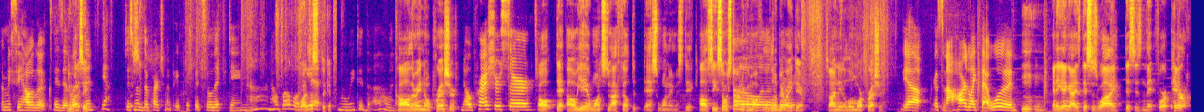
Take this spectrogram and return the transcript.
Let me see how it looks. Is it You wanna see? lifting? Yeah. Just move the parchment paper. If it's lifting. No, no bubbles Why is it sticking? When we did the other one. Oh, there ain't no pressure. No pressure, sir. Oh, that. Oh yeah, it wants to. I felt the S one in the stick. Oh, see, so it's starting to come Oh, off a little little bit right there. So I need a little more pressure. Yeah, it's not hard like that wood. Mm-mm. And again, guys, this is why this is meant for apparel.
